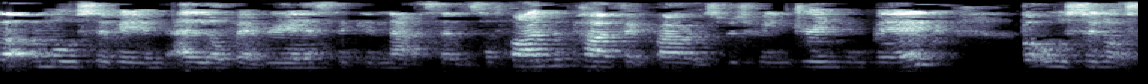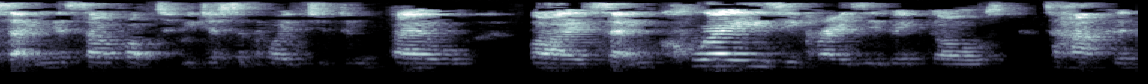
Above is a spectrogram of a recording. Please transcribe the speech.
but I'm also being a little bit realistic in that sense. So find the perfect balance between dreaming big, but also not setting yourself up to be disappointed and fail by setting crazy, crazy big goals to happen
